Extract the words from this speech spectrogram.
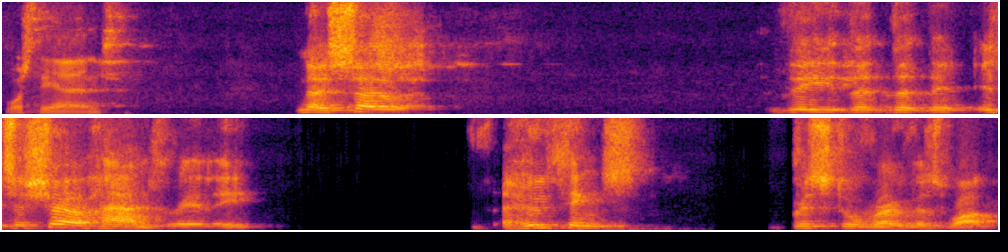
What's the and? no, so the, the, the, the it's a show of hands, really. Who thinks Bristol Rovers won?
